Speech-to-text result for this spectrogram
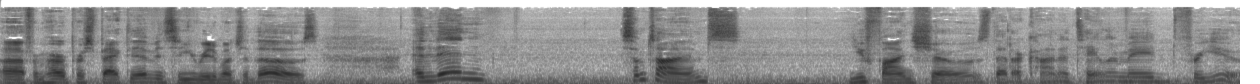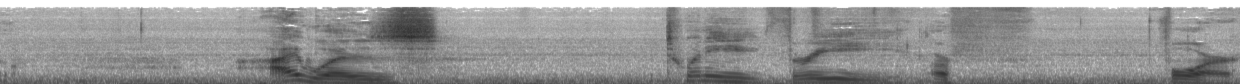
uh, from her perspective, and so you read a bunch of those, and then sometimes you find shows that are kind of tailor made for you. I was 23 or 4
